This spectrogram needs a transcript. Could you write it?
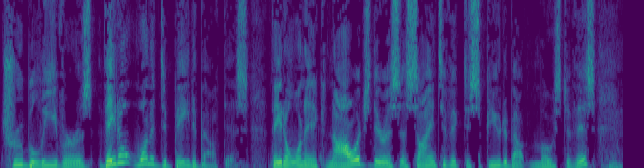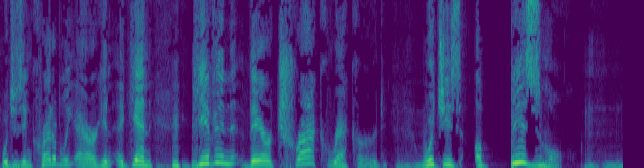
true believers, they don't want to debate about this. They don't want to acknowledge there is a scientific dispute about most of this, mm-hmm. which is incredibly arrogant. Again, given their track record, mm-hmm. which is abysmal. Mm-hmm.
